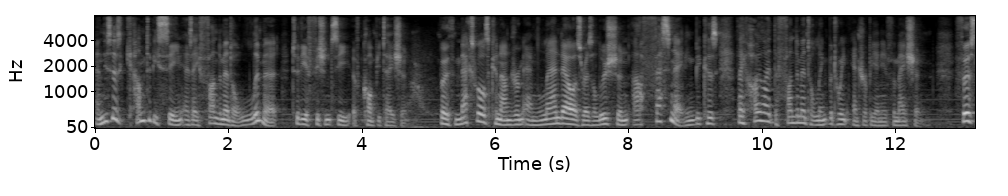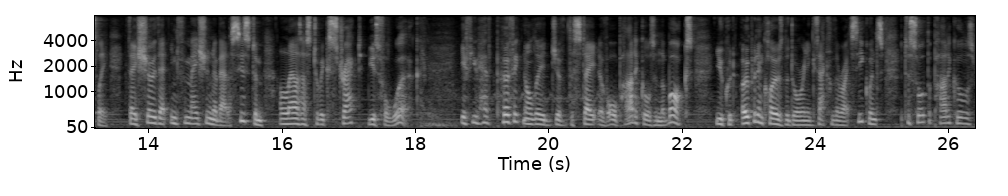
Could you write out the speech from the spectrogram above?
And this has come to be seen as a fundamental limit to the efficiency of computation. Both Maxwell's conundrum and Landauer's resolution are fascinating because they highlight the fundamental link between entropy and information. Firstly, they show that information about a system allows us to extract useful work. If you have perfect knowledge of the state of all particles in the box, you could open and close the door in exactly the right sequence to sort the particles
